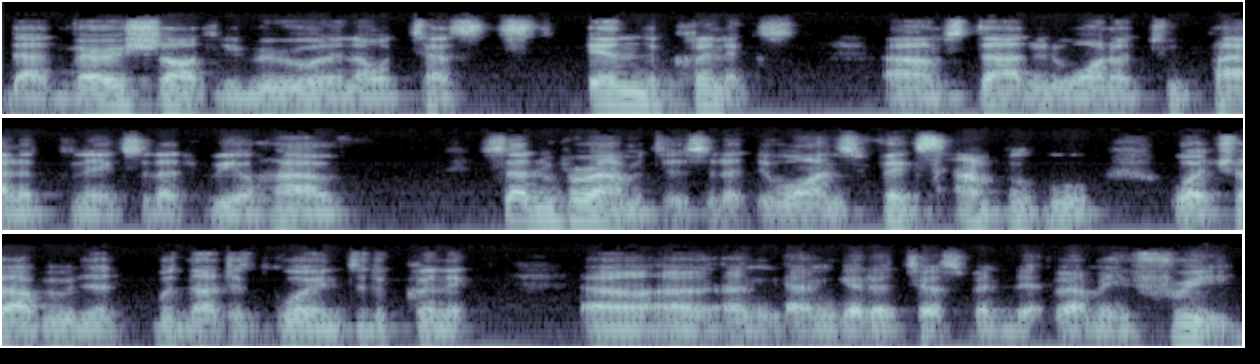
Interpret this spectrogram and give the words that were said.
that very shortly we're rolling out tests in the clinics, um, starting with one or two pilot clinics so that we'll have certain parameters so that the ones, for example, who, are traveling would not just go into the clinic uh, and, and get a test when they, I mean free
